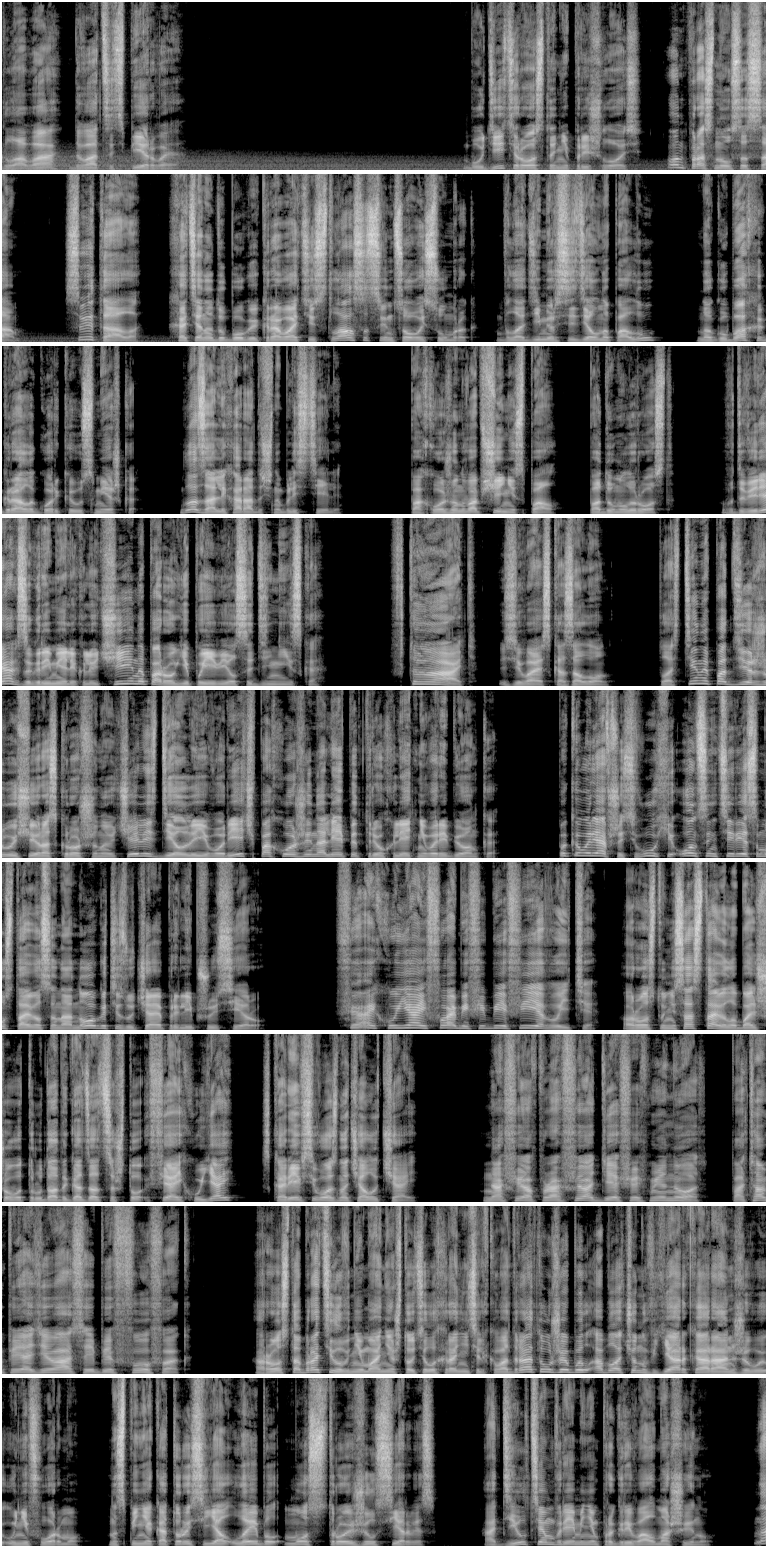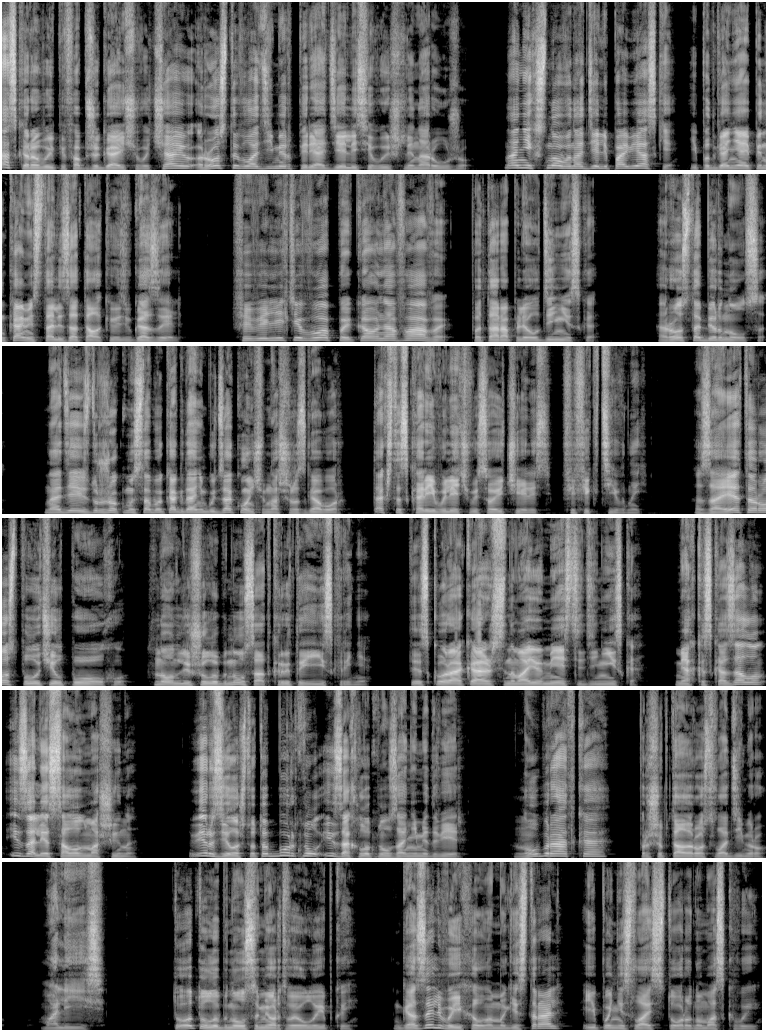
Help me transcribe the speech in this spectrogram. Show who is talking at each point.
Speaker 1: Глава 21 Будить Роста не пришлось. Он проснулся сам. Светало, хотя над убогой кроватью стлался свинцовый сумрак. Владимир сидел на полу, на губах играла горькая усмешка. Глаза лихорадочно блестели. «Похоже, он вообще не спал», — подумал Рост. В дверях загремели ключи, и на пороге появился Дениска.
Speaker 2: «Встать!»
Speaker 1: — зевая сказал он. Пластины, поддерживающие раскрошенную челюсть, делали его речь похожей на лепет трехлетнего ребенка. Поковырявшись в ухе, он с интересом уставился на ноготь, изучая прилипшую серу.
Speaker 2: «Фяй-хуяй, Фами фибе февуйте!»
Speaker 1: Росту не составило большого труда догадаться, что «фяй-хуяй» скорее всего означало «чай».
Speaker 2: «На фё про фё 10 минут, потом переодеваться и без фуфок».
Speaker 1: Рост обратил внимание, что телохранитель квадрата уже был облачен в ярко-оранжевую униформу, на спине которой сиял лейбл «Мосстрой Жилсервис». Адил тем временем прогревал машину. Наскоро выпив обжигающего чаю, Рост и Владимир переоделись и вышли наружу. На них снова надели повязки и, подгоняя пинками, стали заталкивать в газель.
Speaker 2: «Шевелите вопы, говновавы!»
Speaker 1: – поторапливал Дениска. Рост обернулся. «Надеюсь, дружок, мы с тобой когда-нибудь закончим наш разговор. Так что скорее вылечивай свою челюсть, фефективный». За это Рост получил по уху, но он лишь улыбнулся открыто и искренне. «Ты скоро окажешься на моем месте, Дениска», – мягко сказал он и залез в салон машины. Верзила что-то буркнул и захлопнул за ними дверь. «Ну, братка», – прошептал Рост Владимиру, – «молись». Тот улыбнулся мертвой улыбкой. «Газель» выехал на магистраль и понеслась в сторону Москвы.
